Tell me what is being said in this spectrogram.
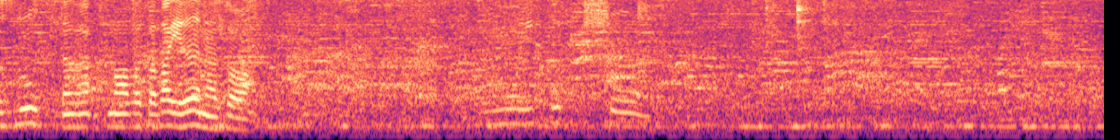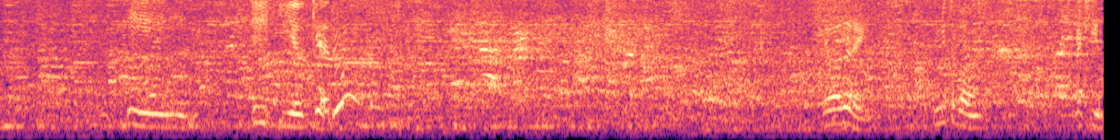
os looks das novas havaianas, ó. Muito show. E, e eu quero Eu adorei. Muito bom. Aqui.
